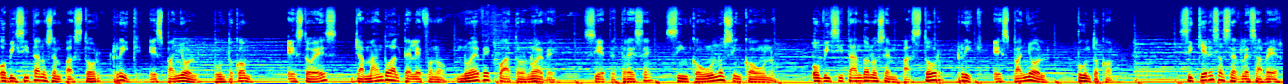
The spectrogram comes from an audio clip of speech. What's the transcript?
o visítanos en pastorricespañol.com. Esto es, llamando al teléfono 949-713-5151 o visitándonos en pastorricespañol.com. Si quieres hacerle saber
